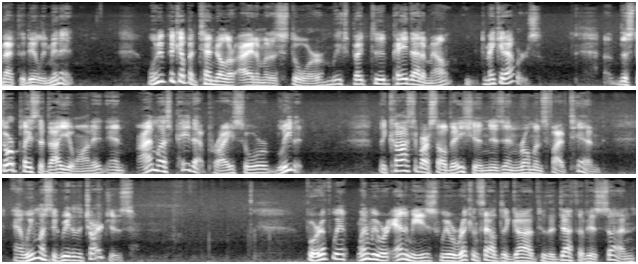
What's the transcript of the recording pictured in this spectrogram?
back to the Daily Minute. When we pick up a $10 item at a store, we expect to pay that amount to make it ours. The store placed a value on it, and I must pay that price or leave it. The cost of our salvation is in Romans 5.10, and we must agree to the charges. For if we, when we were enemies, we were reconciled to God through the death of his Son,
